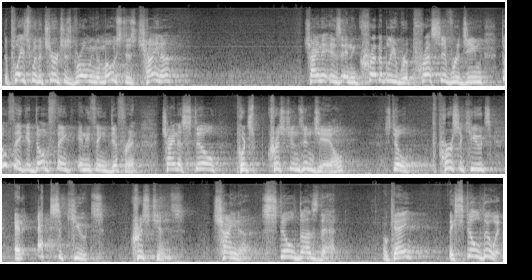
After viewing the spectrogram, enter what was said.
The place where the church is growing the most is China. China is an incredibly repressive regime. Don't think, don't think anything different. China still puts Christians in jail, still persecutes and executes Christians. China still does that, okay? They still do it.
